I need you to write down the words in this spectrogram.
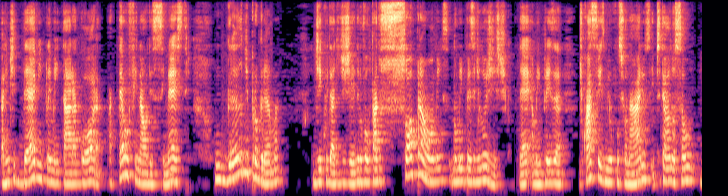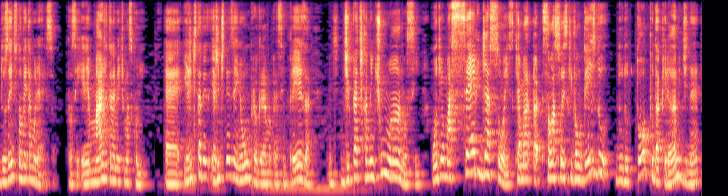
a gente deve implementar agora, até o final desse semestre, um grande programa de equidade de gênero voltado só para homens numa empresa de logística. Né? É uma empresa de quase 6 mil funcionários e, para você ter uma noção, 290 mulheres. Então, assim, ele é majoritariamente masculino. É, e a gente, tá, a gente desenhou um programa para essa empresa de, praticamente um ano, assim, onde é uma série de ações, que é uma, são ações que vão desde o do, do topo da pirâmide, né,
